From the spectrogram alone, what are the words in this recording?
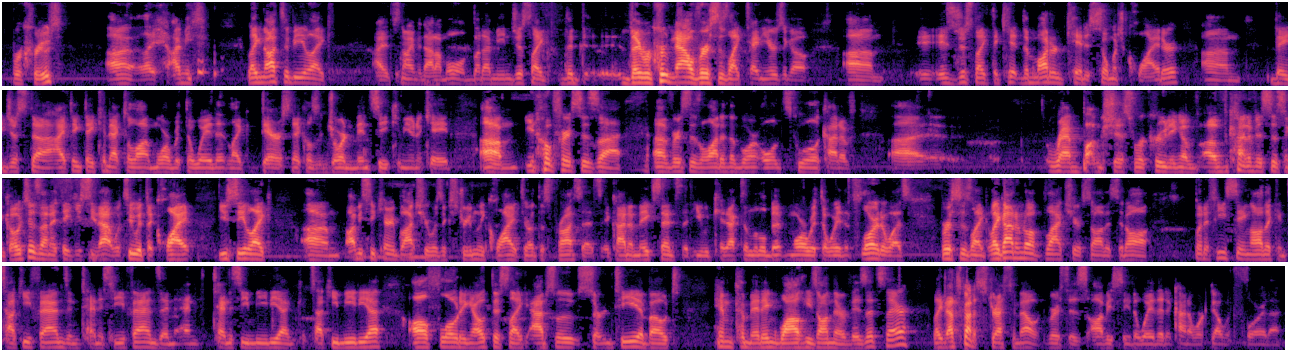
recruit. Uh, like I mean, like not to be like it's not even that I'm old, but I mean just like the the recruit now versus like ten years ago um, is just like the kid. The modern kid is so much quieter. Um, they just uh, I think they connect a lot more with the way that like Darris Nichols and Jordan Mincy communicate, um, you know, versus uh, uh, versus a lot of the more old school kind of uh, rambunctious recruiting of of kind of assistant coaches, and I think you see that with too with the quiet. You see like. Um, obviously, Kerry Blackshear was extremely quiet throughout this process. It kind of makes sense that he would connect a little bit more with the way that Florida was versus like like I don't know if Blackshear saw this at all, but if he's seeing all the Kentucky fans and Tennessee fans and, and Tennessee media and Kentucky media all floating out this like absolute certainty about him committing while he's on their visits there, like that's got to stress him out versus obviously the way that it kind of worked out with Florida.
